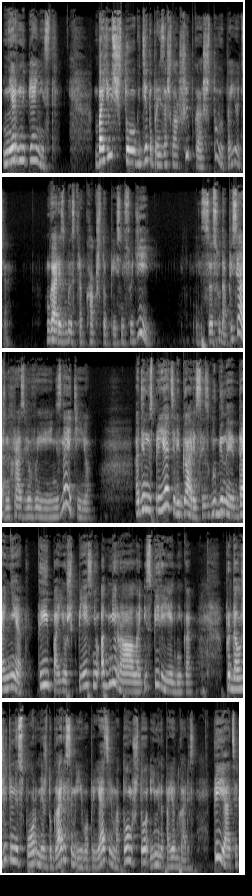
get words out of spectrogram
Нервный пианист – Боюсь, что где-то произошла ошибка. Что вы поете? Гаррис быстро, как что, песни судьи? Из суда присяжных, разве вы не знаете ее? Один из приятелей Гарриса из глубины, да нет, ты поешь песню адмирала из передника. Продолжительный спор между Гаррисом и его приятелем о том, что именно поет Гаррис. Приятель,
